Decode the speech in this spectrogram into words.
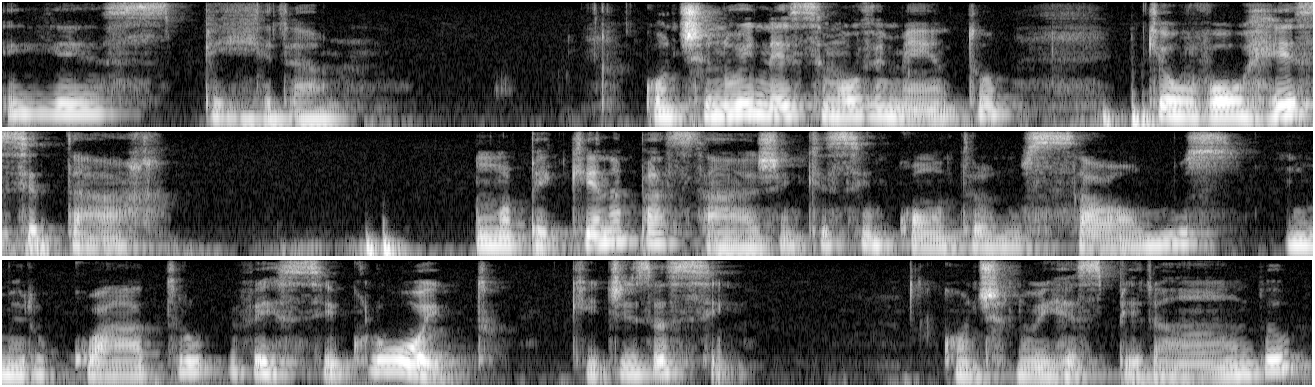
e expira. Continue nesse movimento que eu vou recitar uma pequena passagem que se encontra no Salmos, número 4, versículo 8, que diz assim: Continue respirando,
